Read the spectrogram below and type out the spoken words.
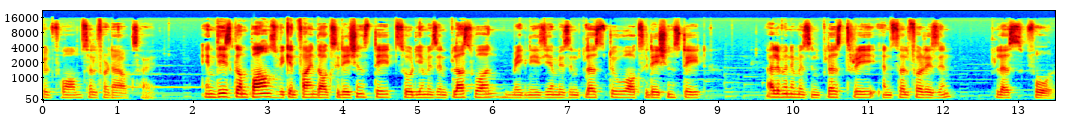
will form sulfur dioxide. In these compounds, we can find the oxidation state. Sodium is in plus 1, magnesium is in plus 2 oxidation state, aluminum is in plus 3, and sulfur is in plus 4.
